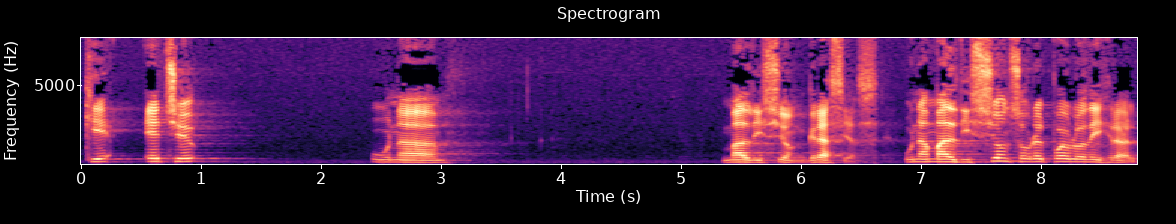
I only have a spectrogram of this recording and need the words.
que eche una maldición, gracias, una maldición sobre el pueblo de Israel.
